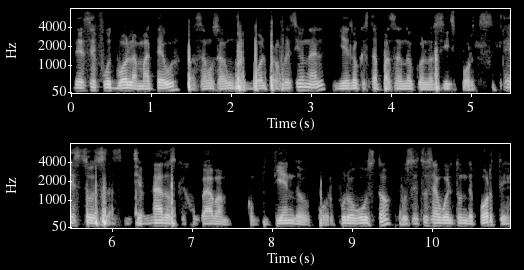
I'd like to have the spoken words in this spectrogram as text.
De ese fútbol amateur pasamos a un fútbol profesional y es lo que está pasando con los esports. Estos aficionados que jugaban compitiendo por puro gusto, pues esto se ha vuelto un deporte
